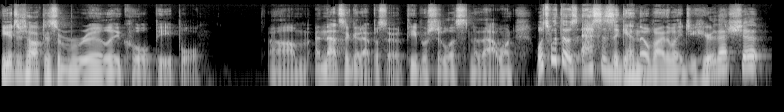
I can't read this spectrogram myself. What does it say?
you get to talk to some really cool people. Um, and that's a good episode. People should listen to that one. What's with those S's again, though? By the way, did you hear that shit?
